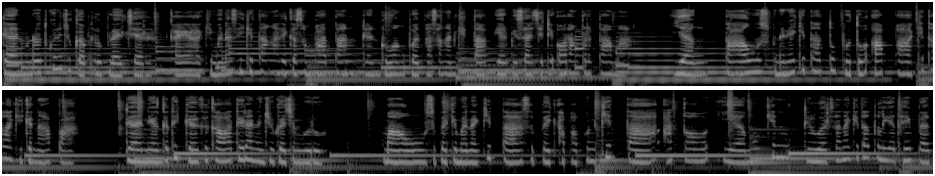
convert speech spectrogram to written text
Dan menurutku ini juga perlu belajar Kayak gimana sih kita ngasih kesempatan dan ruang buat pasangan kita Biar bisa jadi orang pertama Yang tahu sebenarnya kita tuh butuh apa Kita lagi kenapa Dan yang ketiga kekhawatiran dan juga cemburu mau sebagaimana kita, sebaik apa pun kita, atau ya mungkin di luar sana kita terlihat hebat,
